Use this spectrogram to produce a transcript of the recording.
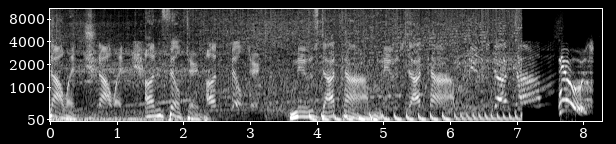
Knowledge. Knowledge. Unfiltered. Unfiltered. News.com. News.com. News.com. News.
